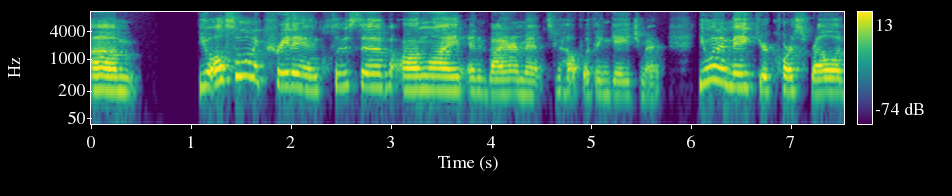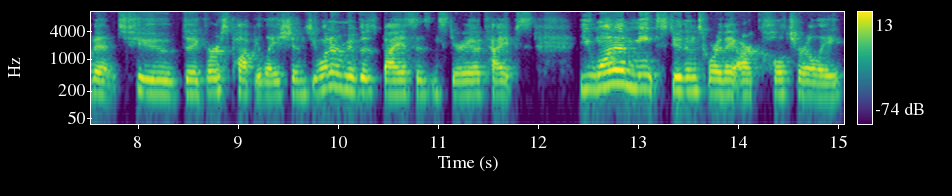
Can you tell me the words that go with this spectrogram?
Um, you also want to create an inclusive online environment to help with engagement. You want to make your course relevant to diverse populations. You want to remove those biases and stereotypes. You want to meet students where they are culturally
